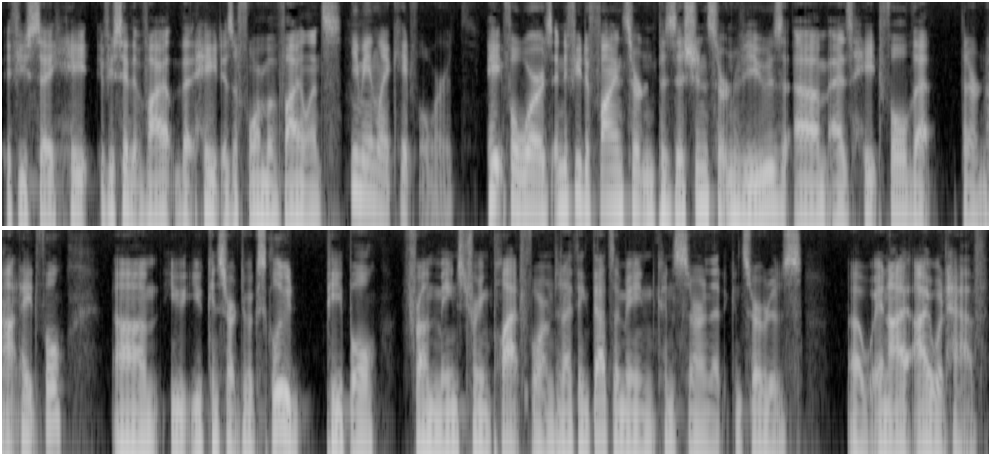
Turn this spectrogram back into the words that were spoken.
if you say hate, if you say that viol- that hate is a form of violence, you mean like hateful words? Hateful words, and if you define certain positions, certain views um, as hateful that that are not right. hateful, um, you you can start to exclude people from mainstream platforms, and I think that's a main concern that conservatives uh, and I I would have.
